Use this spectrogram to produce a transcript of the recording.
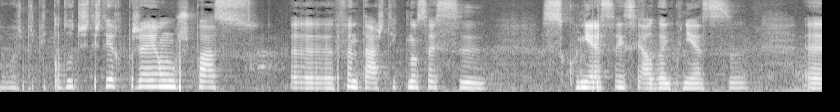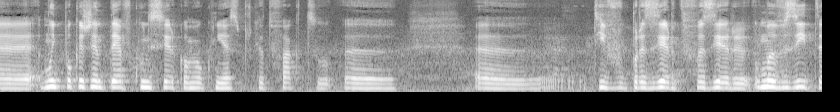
O Hospital do Desterro já é um espaço ah, fantástico. Não sei se, se conhecem, se alguém conhece. Ah, muito pouca gente deve conhecer como eu conheço, porque eu de facto ah, ah, tive o prazer de fazer uma visita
